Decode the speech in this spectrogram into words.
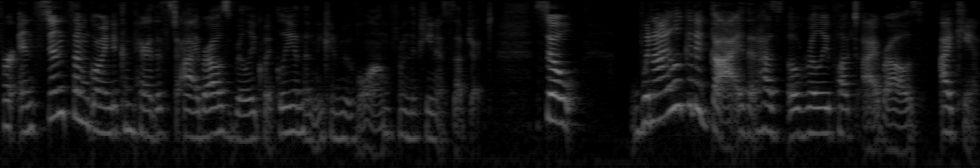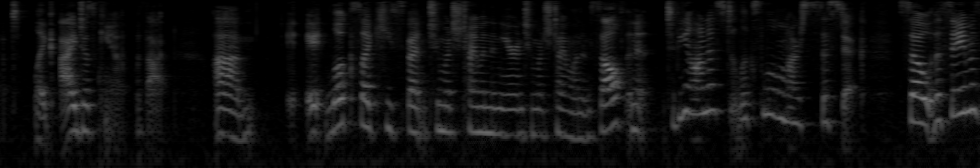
For instance, I'm going to compare this to eyebrows really quickly and then we can move along from the penis subject. So, when I look at a guy that has overly plucked eyebrows, I can't. Like, I just can't with that. Um, it, looks like he spent too much time in the mirror and too much time on himself. And it, to be honest, it looks a little narcissistic. So the same as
